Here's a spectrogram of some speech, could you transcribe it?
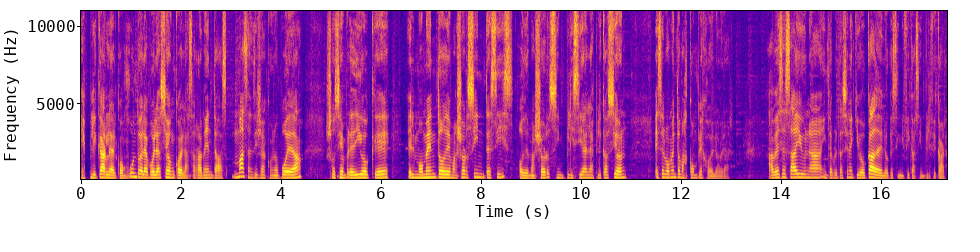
explicarle al conjunto de la población con las herramientas más sencillas que uno pueda. Yo siempre digo que el momento de mayor síntesis o de mayor simplicidad en la explicación es el momento más complejo de lograr. A veces hay una interpretación equivocada de lo que significa simplificar.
